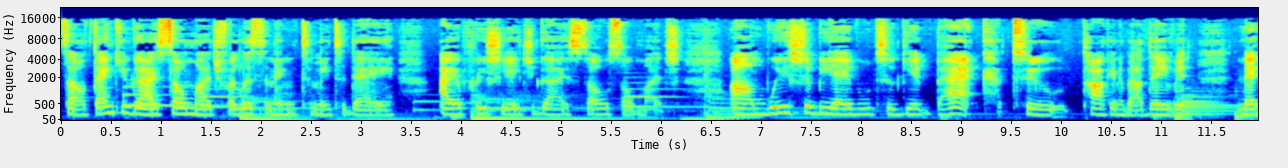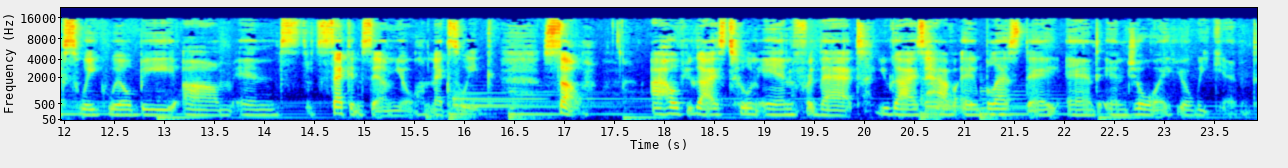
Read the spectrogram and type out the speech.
So, thank you guys so much for listening to me today. I appreciate you guys so, so much. Um, we should be able to get back to talking about David next week. We'll be um, in Second Samuel next week. So, I hope you guys tune in for that. You guys have a blessed day and enjoy your weekend.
